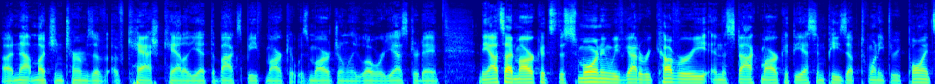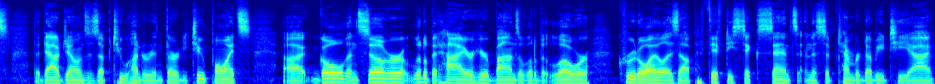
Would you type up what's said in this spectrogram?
Uh, not much in terms of, of cash cattle yet. The box beef market was marginally lower yesterday. In the outside markets this morning, we've got a recovery in the stock market. The S&P is up 23 points. The Dow Jones is up 232 points. Uh, gold and silver a little bit higher here. Bonds a little bit lower. Crude oil is up 56 cents, and the September WTI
